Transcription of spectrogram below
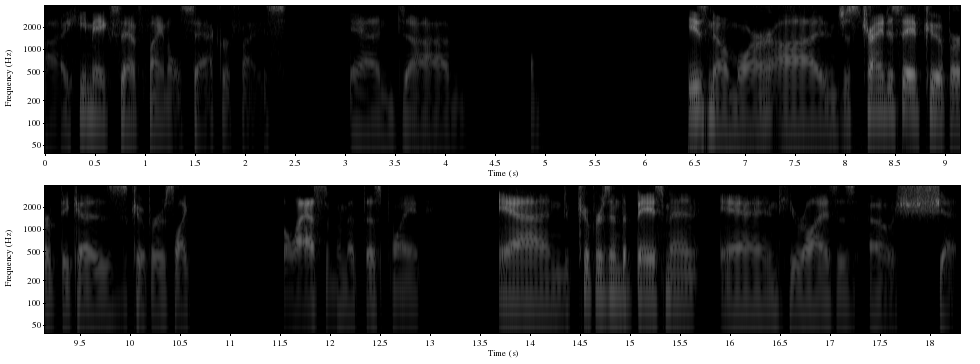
uh, he makes that final sacrifice, and um, he's no more. Uh, just trying to save Cooper because Cooper's like the last of them at this point and Cooper's in the basement and he realizes, oh shit,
